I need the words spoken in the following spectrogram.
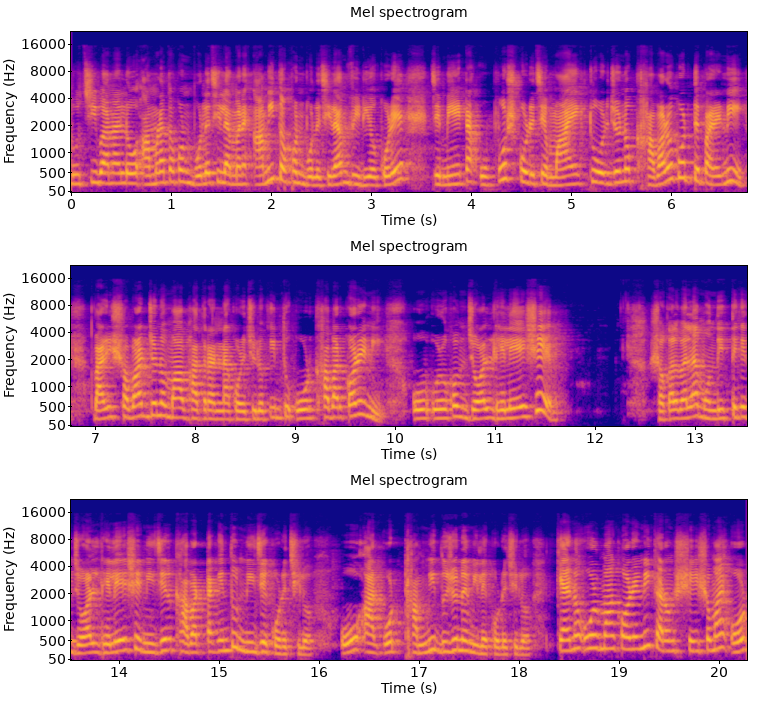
লুচি বানালো। আমরা তখন বলেছিলাম মানে আমি তখন বলেছিলাম ভিডিও করে যে মেয়েটা উপোস করেছে, মা একটু ওর জন্য খাবারও করতে পারেনি। বাড়ির সবার জন্য মা ভাত রান্না করেছিল, কিন্তু ওর খাবার করেনি। ও ওরকম জল ঢেলে এসে সকালবেলা মন্দির থেকে জল ঢেলে এসে নিজের খাবারটা কিন্তু নিজে করেছিল। ও আর ওর ঠাম্মি দুজনে মিলে করেছিল। কেন ওর মা করেনি? কারণ সেই সময় ওর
